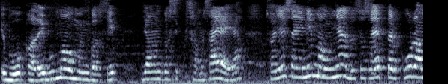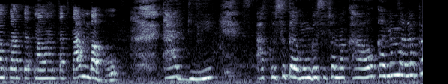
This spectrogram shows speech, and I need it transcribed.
Ibu, kalau ibu mau menggosip, jangan gosip sama saya ya. Soalnya saya ini maunya dosa saya terkurang, bukan ter- malahan tertambah, Bu. Tadi aku suka menggosip sama kau karena mereka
